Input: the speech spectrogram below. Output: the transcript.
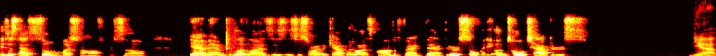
it just has so much to offer. So yeah, man, Bloodlines is, is just trying to capitalize on the fact that there are so many untold chapters yeah,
